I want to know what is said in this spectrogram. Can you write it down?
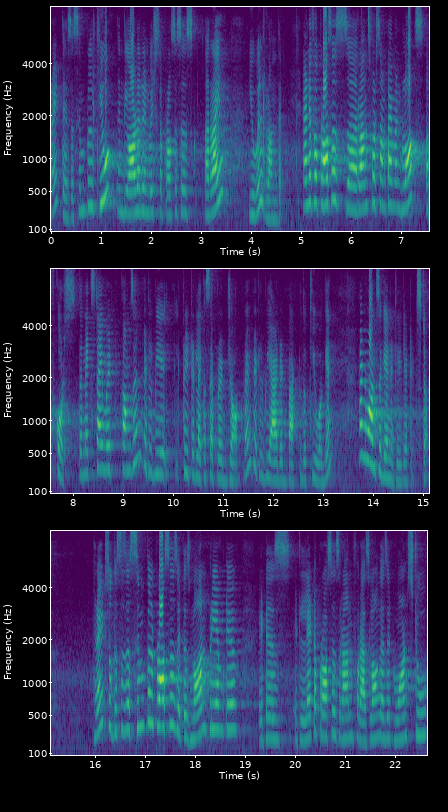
right. There is a simple queue in the order in which the processes arrive you will run them. And if a process uh, runs for some time and blocks of course the next time it comes in it will be treated like a separate job right it will be added back to the queue again and once again it will get its turn right. So, this is a simple process it is non preemptive it is it will let a process run for as long as it wants to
